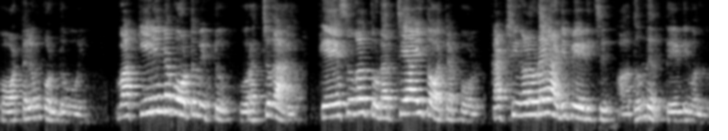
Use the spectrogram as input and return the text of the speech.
ഹോട്ടലും കൊണ്ടുപോയി. വക്കീലിന്റെ കോട്ടും ഇട്ടു കുറച്ചു കാലം കേസുകൾ തുടർച്ചയായി തോറ്റപ്പോൾ കക്ഷികളുടെ അടി പേടിച്ച് അതും നിർത്തേണ്ടി വന്നു.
